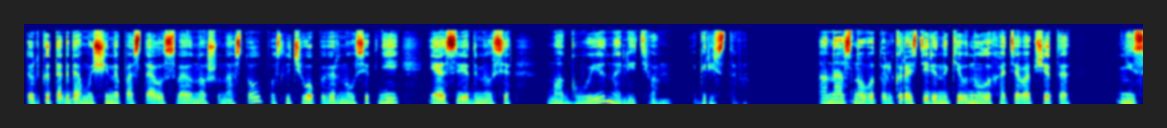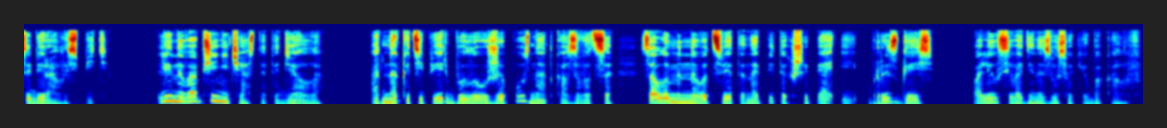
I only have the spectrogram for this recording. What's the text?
Только тогда мужчина поставил свою ношу на стол, после чего повернулся к ней и осведомился, «Могу я налить вам игристого?» Она снова только растерянно кивнула, хотя вообще-то не собиралась пить. Лина вообще не часто это делала. Однако теперь было уже поздно отказываться. Соломенного цвета напиток, шипя и брызгаясь, полился в один из высоких бокалов.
